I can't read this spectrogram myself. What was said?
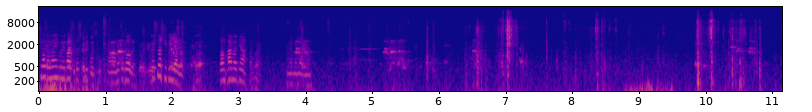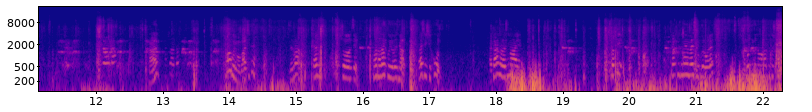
Трошки можна маленько не бачити, трошки відпустку. А, ну це добре. Ви ж трошки приємно. Вам гарного дня. Не, не, не, не. А? Пробуємо, бачите? Зима, кажеш, що це, можна легко його зняти. Бачиш, і хуже. А камера знімає. Що ти? Що ти знімаєш весь удоволець? Будь мене на душі.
